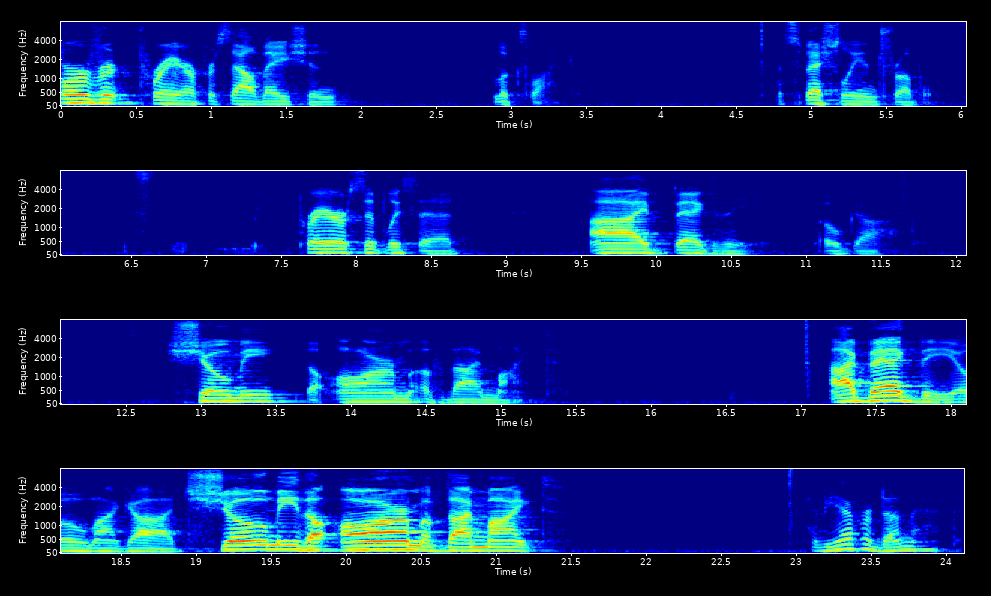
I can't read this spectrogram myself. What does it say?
fervent prayer for salvation looks like, especially in trouble. It's, prayer simply said, I beg thee O God. Show me the arm of thy might. I beg thee, O my God, show me the arm of thy might. Have you ever done that?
